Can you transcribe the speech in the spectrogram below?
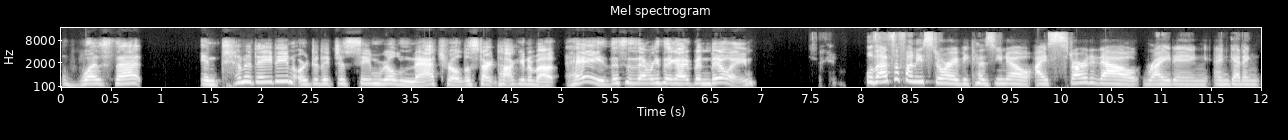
was that intimidating or did it just seem real natural to start talking about, hey, this is everything I've been doing? Well, that's a funny story because, you know, I started out writing and getting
